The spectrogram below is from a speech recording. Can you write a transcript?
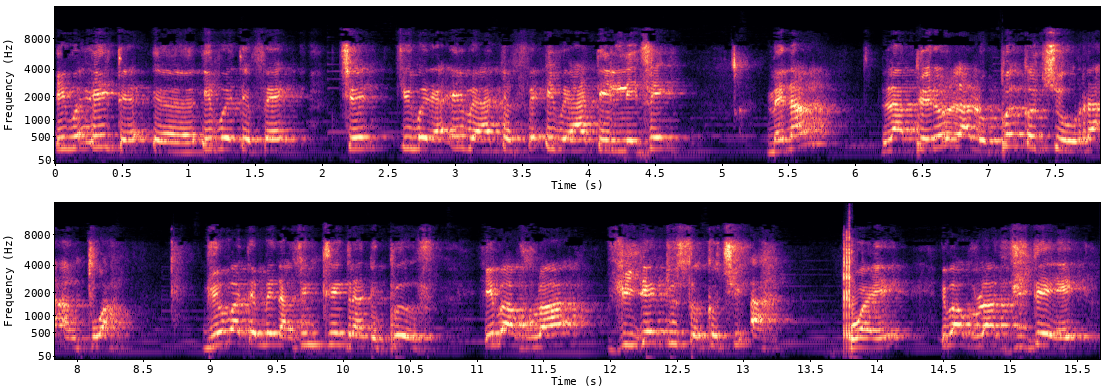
il va, te, euh, il va te faire, tu, tu il va te faire, il va te lever. Maintenant, la période là, le peu que tu auras en toi, Dieu va te mettre dans une très grande épreuve. Il va vouloir vider tout ce que tu as. Vous voyez? Il va vouloir vider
